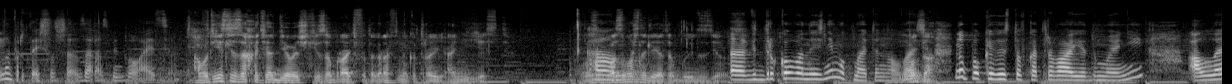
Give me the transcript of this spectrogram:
ну про те, що зараз відбувається. А вот если захотят девочки забрать фотографии, на которой они есть, воз- возможно ли это будет сделать? Віддрукований знімок маєте на увазі? да. Ну, поки виставка триває, я думаю, ні. Але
